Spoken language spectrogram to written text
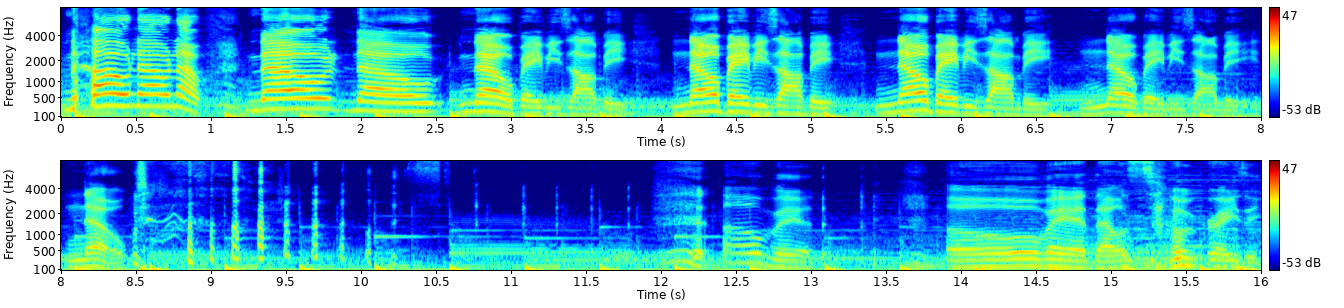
no, no, no, no, no, no, no, baby zombie. No, baby zombie. No, baby zombie. No, baby zombie. No. oh man. Oh man, that was so crazy.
